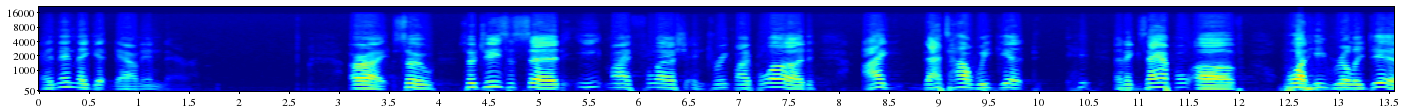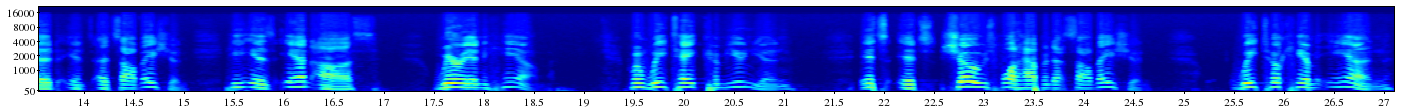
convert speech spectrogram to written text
And then they get down in there. All right, so so Jesus said, "Eat my flesh and drink my blood." I that's how we get an example of what he really did in, at salvation. He is in us, we're in him. When we take communion, it's it shows what happened at salvation. We took him in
